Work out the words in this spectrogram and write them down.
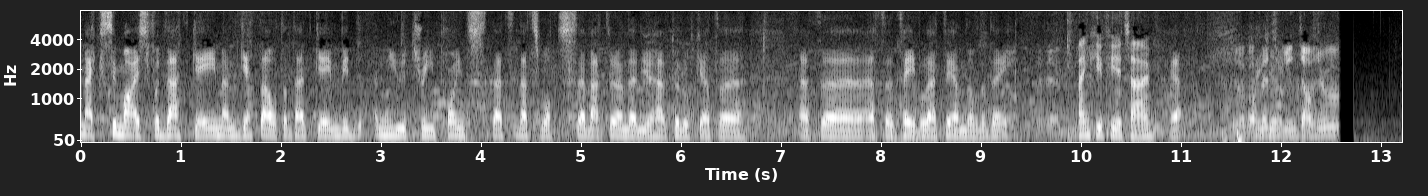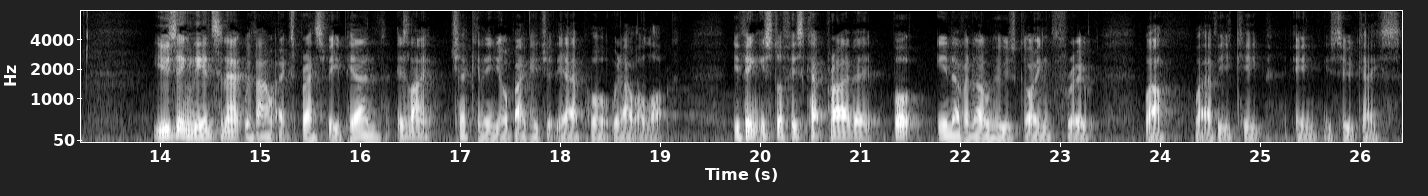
maximize for that game and get out of that game with a new three points. That's that's what's better. And then you have to look at the at the at the table at the end of the day. Thank you for your time. Yeah. Donc en Thank you. Using the internet without ExpressVPN is like checking in your baggage at the airport without a lock. You think your stuff is kept private, but you never know who's going through, well, whatever you keep in your suitcase.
